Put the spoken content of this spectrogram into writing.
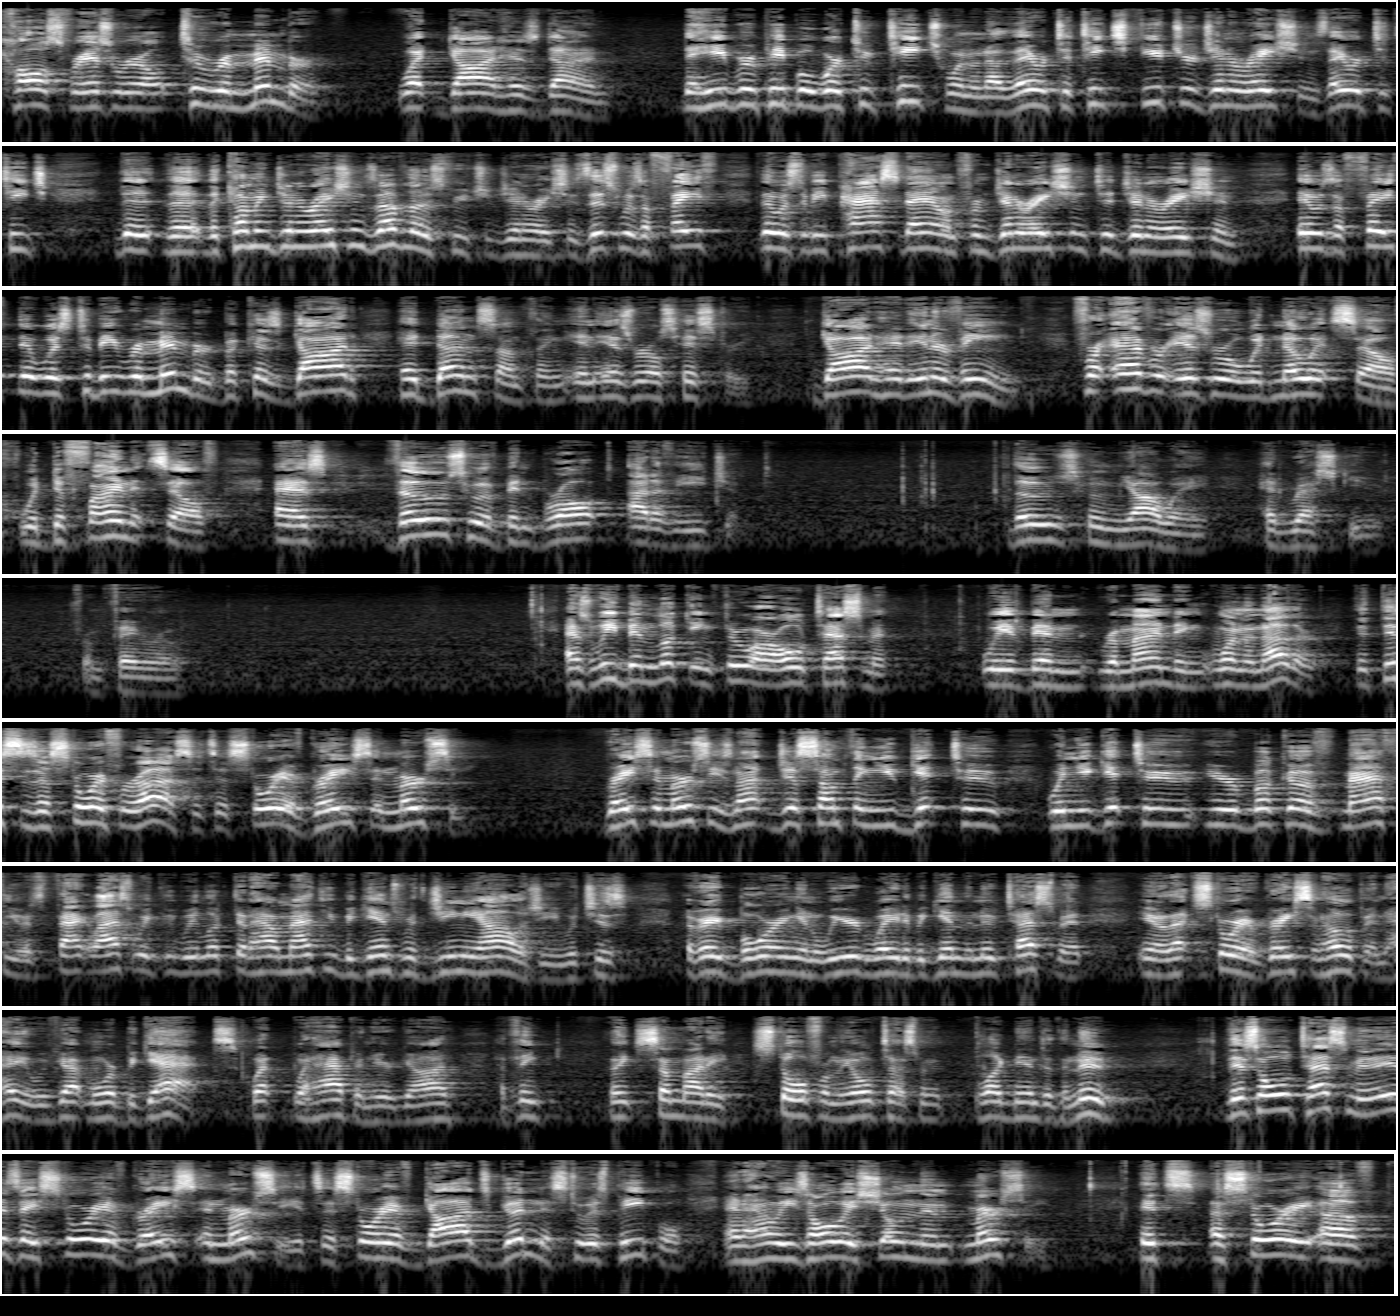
calls for Israel to remember what God has done. The Hebrew people were to teach one another, they were to teach future generations, they were to teach the, the, the coming generations of those future generations. This was a faith that was to be passed down from generation to generation. It was a faith that was to be remembered because God had done something in Israel's history. God had intervened. Forever, Israel would know itself, would define itself as those who have been brought out of Egypt, those whom Yahweh had rescued from Pharaoh. As we've been looking through our Old Testament, we have been reminding one another that this is a story for us. It's a story of grace and mercy. Grace and mercy is not just something you get to when you get to your book of Matthew. In fact, last week we looked at how Matthew begins with genealogy, which is a very boring and weird way to begin the New Testament. You know, that story of grace and hope, and hey, we've got more begats. What, what happened here, God? I think, I think somebody stole from the Old Testament, plugged into the New. This Old Testament is a story of grace and mercy. It's a story of God's goodness to his people and how he's always shown them mercy. It's a story of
